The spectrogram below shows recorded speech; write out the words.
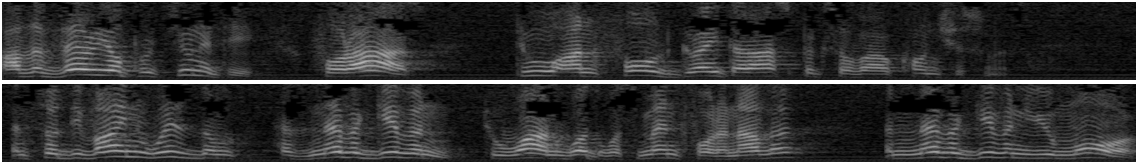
are the very opportunity for us to unfold greater aspects of our consciousness. And so divine wisdom has never given to one what was meant for another, and never given you more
